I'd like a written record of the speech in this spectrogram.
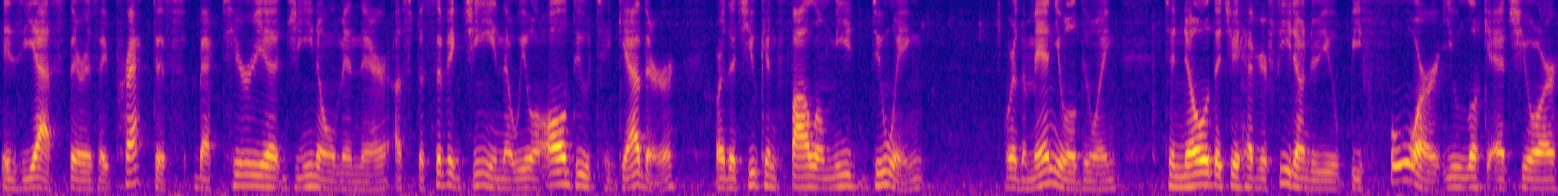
is yes, there is a practice bacteria genome in there, a specific gene that we will all do together, or that you can follow me doing, or the manual doing, to know that you have your feet under you before you look at your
